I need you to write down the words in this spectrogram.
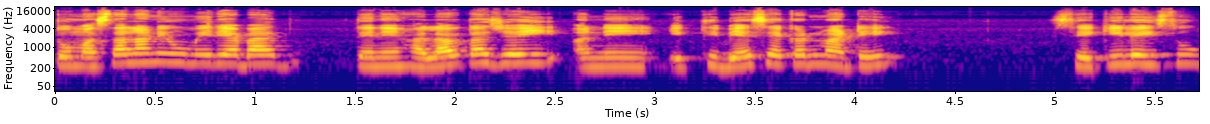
તો મસાલાને ઉમેર્યા બાદ તેને હલાવતા જઈ અને એકથી બે સેકન્ડ માટે શેકી લઈશું.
